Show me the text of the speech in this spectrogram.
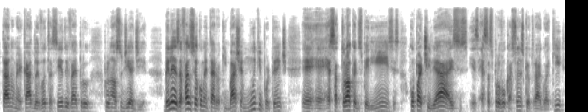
está no mercado, levanta cedo e vai para o nosso dia a dia. Beleza? Faz o seu comentário aqui embaixo, é muito importante é, é, essa troca de experiências, compartilhar esses, essas provocações que eu trago aqui,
